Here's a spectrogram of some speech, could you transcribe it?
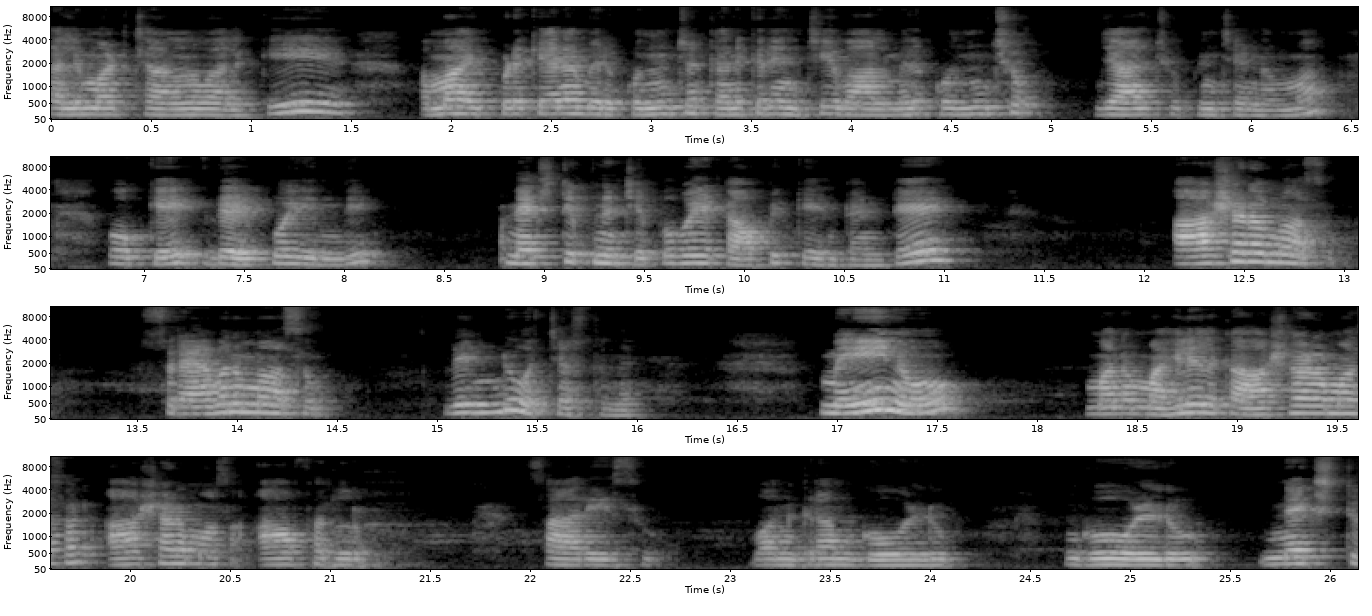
తల్లి మాట ఛానల్ వాళ్ళకి. అమ్మ ఇప్పటికైనా మీరు కొంచెం కనికరించి వాళ్ళ మీద కొంచెం జాలి చూపించండి అమ్మ. ఓకే ఇది అయిపోయింది. నెక్స్ట్ ఇప్పుడు నేను చెప్పబోయే టాపిక్ ఏంటంటే ఆషాఢ మాసం శ్రావణ మాసం రెండు వచ్చేస్తున్నాయి. మెయిన్ మన మహిళలకు ఆషాఢ మాసం ఆషాఢ మాసం ఆఫర్లు. Saris one gram gold gold. Next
